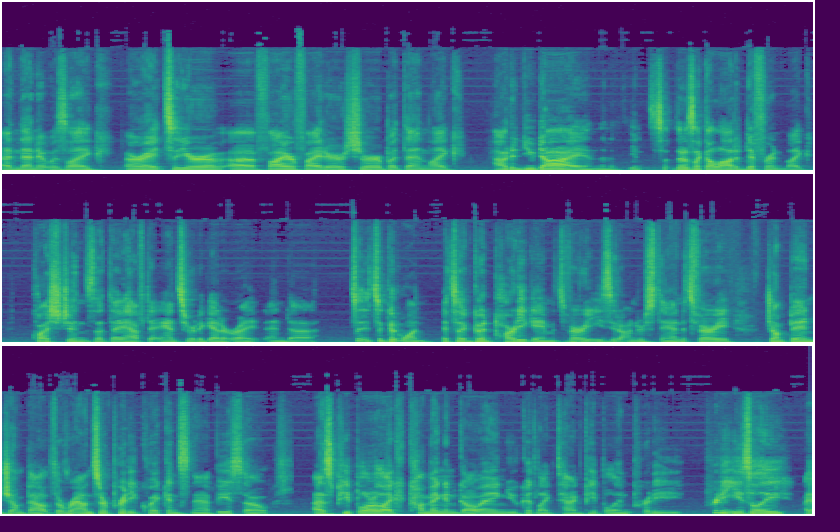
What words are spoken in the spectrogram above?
and then it was like all right so you're a, a firefighter sure but then like how did you die and then you know, so there's like a lot of different like questions that they have to answer to get it right and uh it's a, it's a good one it's a good party game it's very easy to understand it's very jump in jump out the rounds are pretty quick and snappy so as people are like coming and going you could like tag people in pretty pretty easily. I,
